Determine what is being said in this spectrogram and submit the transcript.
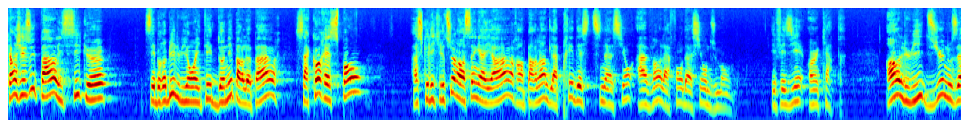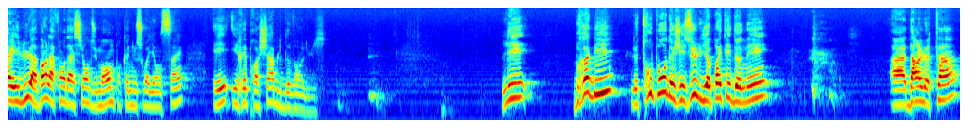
quand Jésus parle ici que ces brebis lui ont été données par le Père, ça correspond à ce que l'Écriture enseigne ailleurs en parlant de la prédestination avant la fondation du monde. Éphésiens 1, 4. En lui, Dieu nous a élus avant la fondation du monde pour que nous soyons saints et irréprochables devant lui. Les brebis, le troupeau de Jésus ne lui a pas été donné euh, dans le temps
